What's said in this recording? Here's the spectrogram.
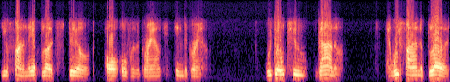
you'll find their blood spilled all over the ground, in the ground. We go to Ghana and we find the blood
